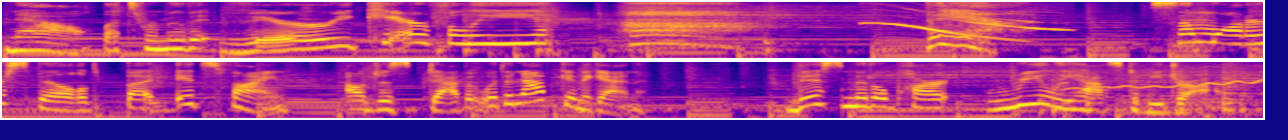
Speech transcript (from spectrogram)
Now, let's remove it very carefully. there. Some water spilled, but it's fine. I'll just dab it with a napkin again. This middle part really has to be dry.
